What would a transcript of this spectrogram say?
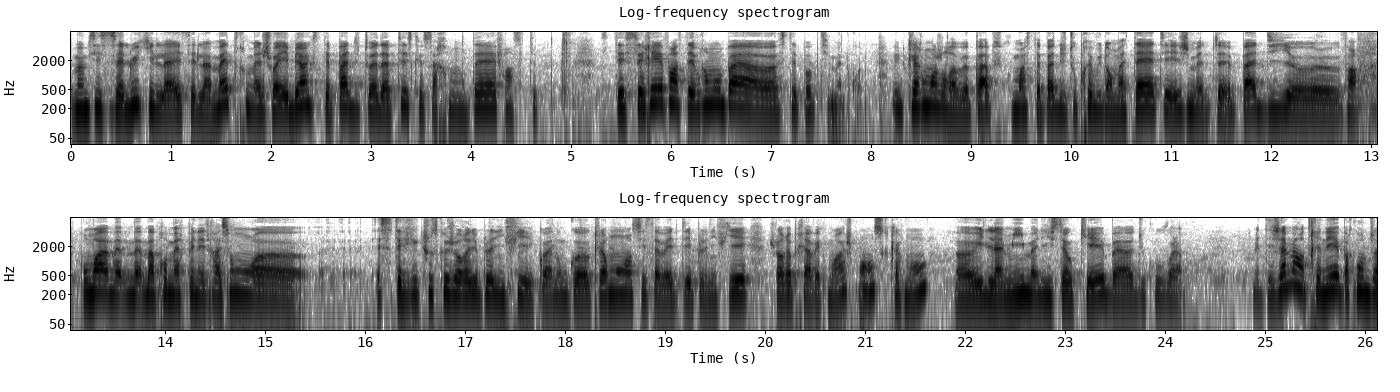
même si c'est lui qui l'a essayé de la mettre, mais je voyais bien que c'était pas du tout adapté, parce que ça remontait, enfin c'était c'était serré, enfin c'était vraiment pas, euh, c'était pas optimal quoi. Clairement j'en avais pas parce que moi c'était pas du tout prévu dans ma tête et je m'étais pas dit, euh, enfin pour moi ma, première pénétration euh, c'était quelque chose que j'aurais dû planifier quoi. Donc clairement si ça avait été planifié je l'aurais pris avec moi je pense clairement. Il l'a mis, il m'a dit c'est ok, bah du coup voilà. Je m'étais jamais entraînée, par contre,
